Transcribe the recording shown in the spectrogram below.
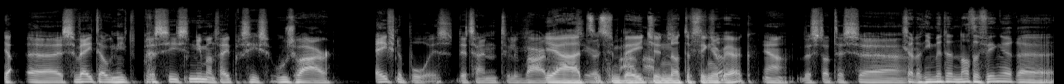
Ja. Ze weten ook niet precies... niemand weet precies hoe zwaar Evenepoel is. Dit zijn natuurlijk waarden. Ja, het is een beetje aannames. natte vingerwerk. Ja, dus dat is... eh, Ik zou dat niet met een natte vinger... eh,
